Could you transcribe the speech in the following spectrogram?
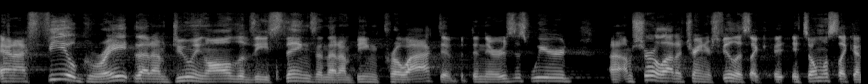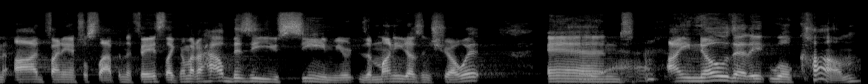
and i feel great that i'm doing all of these things and that i'm being proactive but then there is this weird i'm sure a lot of trainers feel this like it, it's almost like an odd financial slap in the face like no matter how busy you seem the money doesn't show it and Yeah. i know that it will come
